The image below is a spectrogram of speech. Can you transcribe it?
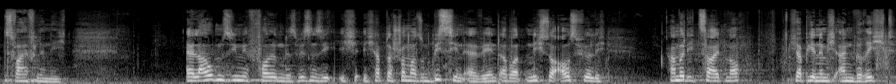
bezweifle nicht. Erlauben Sie mir Folgendes. Wissen Sie, ich, ich habe das schon mal so ein bisschen erwähnt, aber nicht so ausführlich. Haben wir die Zeit noch? Ich habe hier nämlich einen Bericht.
